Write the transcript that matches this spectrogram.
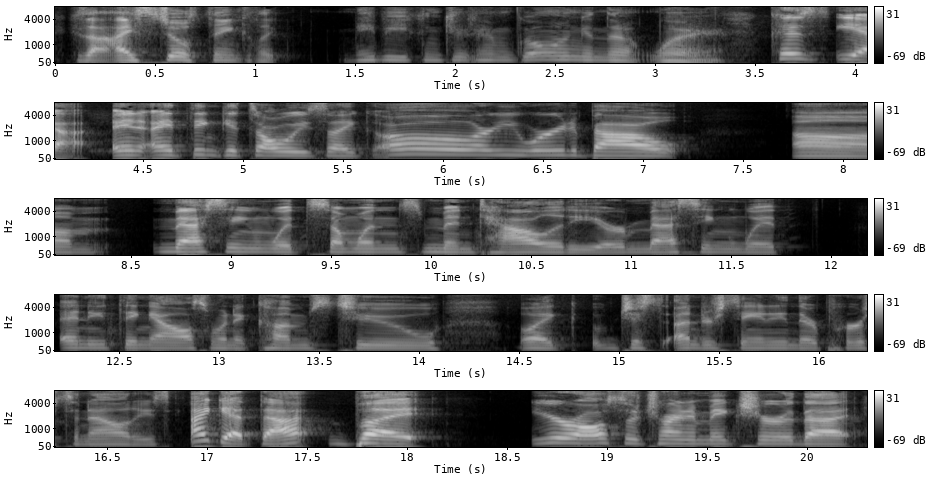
Because I, I still think like maybe you can get him going in that way. Cause yeah, and I think it's always like, oh, are you worried about um messing with someone's mentality or messing with anything else when it comes to like just understanding their personalities? I get that, but you're also trying to make sure that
